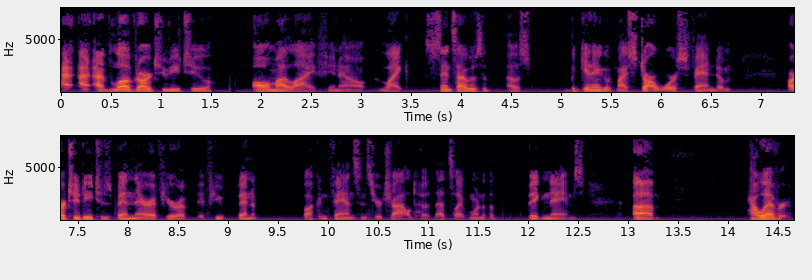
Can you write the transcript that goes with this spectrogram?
I, I've loved R2D2 all my life. You know, like since I was I was beginning of my Star Wars fandom. R2D2's been there if you're a, if you've been a fucking fan since your childhood. That's like one of the big names. Uh, however,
